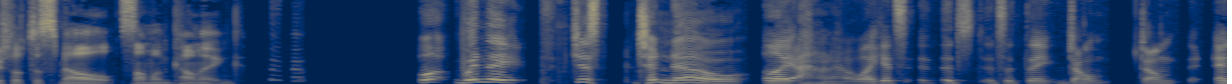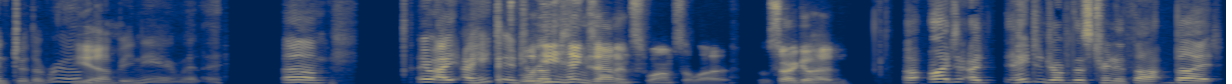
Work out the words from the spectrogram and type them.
You're supposed to smell someone coming. Well, when they just to know, like I don't know, like it's it's it's a thing. Don't don't enter the room. Yeah. Don't be near. But um, anyway, I, I hate to interrupt. Well, he hangs out in swamps a lot. Sorry, go ahead. uh, I, I hate to interrupt this train of thought, but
